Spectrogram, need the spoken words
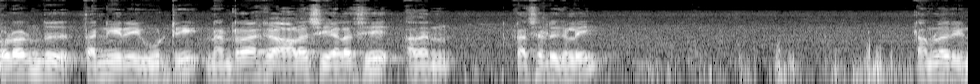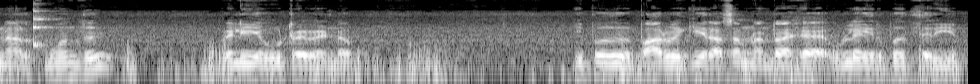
தொடர்ந்து தண்ணீரை ஊற்றி நன்றாக அலசி அலசி அதன் கசடுகளை டம்ளரினால் மோந்து வெளியே ஊற்ற வேண்டும். இப்போது பார்வைக்கு ரசம் நன்றாக உள்ளே இருப்பது தெரியும்.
